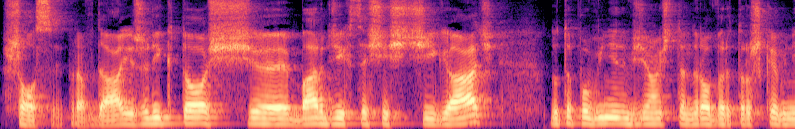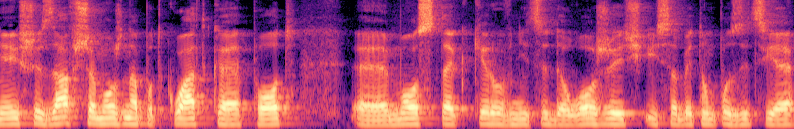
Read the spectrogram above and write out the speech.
szosy, prawda? Jeżeli ktoś bardziej chce się ścigać, no to powinien wziąć ten rower troszkę mniejszy. Zawsze można podkładkę pod e, mostek kierownicy dołożyć i sobie tą pozycję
